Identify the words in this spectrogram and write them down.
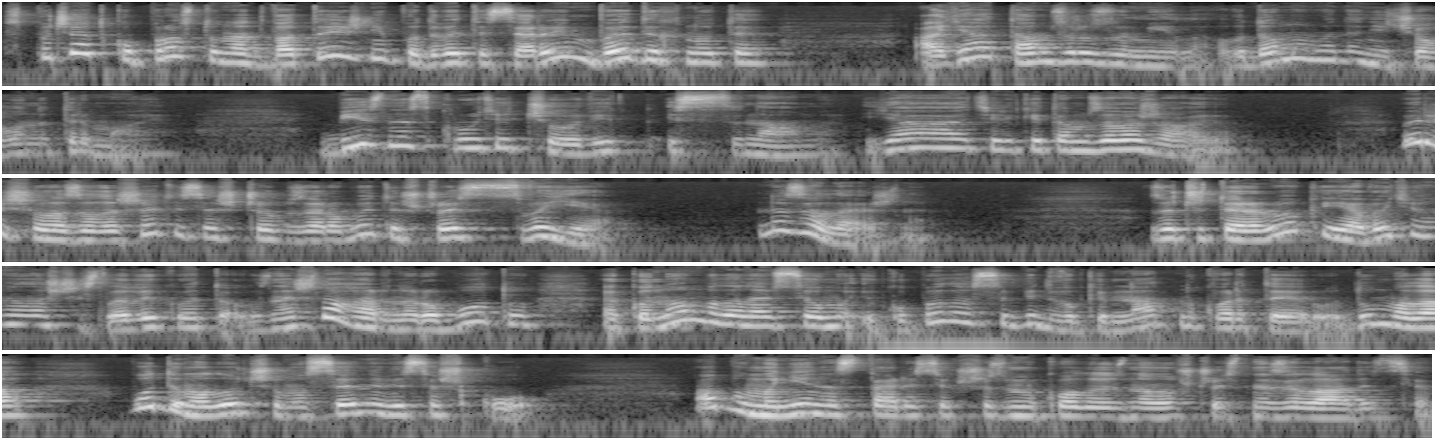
Спочатку просто на два тижні подивитися Рим, видихнути, а я там зрозуміла, вдома мене нічого не тримає. Бізнес крутять чоловік із синами. Я тільки там заважаю. Вирішила залишитися, щоб заробити щось своє, незалежне. За чотири роки я витягнула щасливий квиток, знайшла гарну роботу, економила на всьому і купила собі двокімнатну квартиру. Думала, буде молодшому синові Сашку, або мені на старість, якщо з Миколою знову щось не заладиться.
